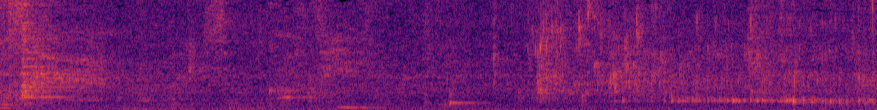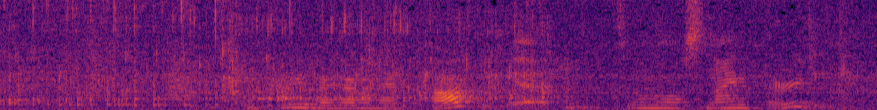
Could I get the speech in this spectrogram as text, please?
Okay, I'm gonna make some coffee. I haven't had coffee yet. It's almost 9.30.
